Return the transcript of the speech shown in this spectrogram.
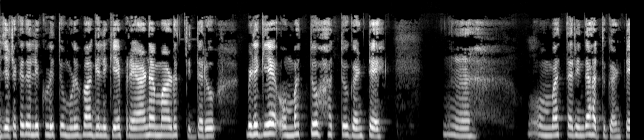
ಜಟಕದಲ್ಲಿ ಕುಳಿತು ಮುಳುಬಾಗಿಲಿಗೆ ಪ್ರಯಾಣ ಮಾಡುತ್ತಿದ್ದರು. ಬೆಳಿಗ್ಗೆ ಒಂಬತ್ತು ಹತ್ತು ಗಂಟೆ ಒಂಬತ್ತರಿಂದ ಹತ್ತು ಗಂಟೆ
